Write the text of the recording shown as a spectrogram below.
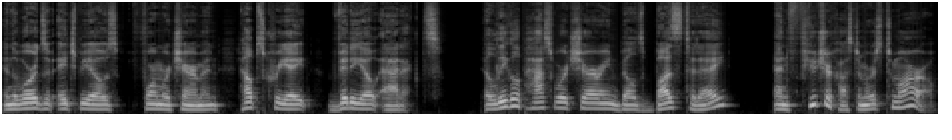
in the words of HBO's former chairman, helps create video addicts. Illegal password sharing builds buzz today and future customers tomorrow.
